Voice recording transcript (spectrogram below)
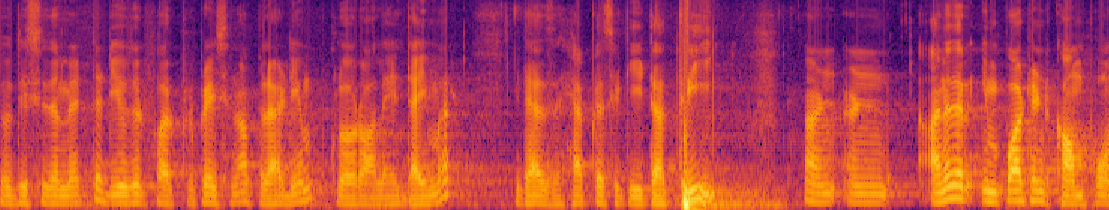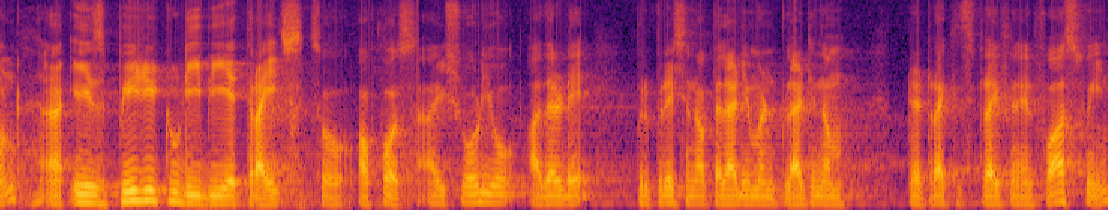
So, this is a method used for preparation of palladium chloroallyl dimer. It has hapticity eta 3 and, and another important compound uh, is PD2DBA thrice. So, of course, I showed you other day preparation of palladium and platinum tetrakistriphenyl phosphine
